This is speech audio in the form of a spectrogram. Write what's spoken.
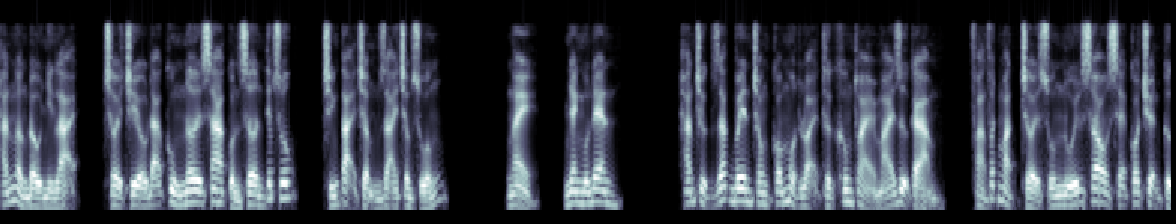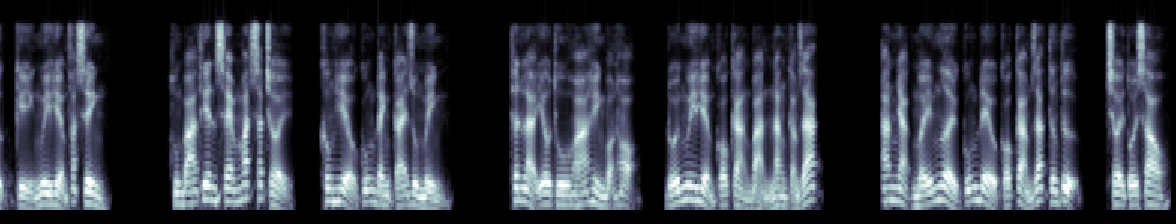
hắn ngẩng đầu nhìn lại, trời chiều đã cùng nơi xa quần sơn tiếp xúc, chính tại chậm rãi chầm xuống. Ngày, nhanh muốn đen. Hắn trực giác bên trong có một loại thực không thoải mái dự cảm, phản phất mặt trời xuống núi sau sẽ có chuyện cực kỳ nguy hiểm phát sinh. Hùng bá thiên xem mắt sát trời, không hiểu cũng đánh cái dùng mình. Thân là yêu thú hóa hình bọn họ, đối nguy hiểm có càng bản năng cảm giác. An nhạc mấy người cũng đều có cảm giác tương tự, trời tối sau,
